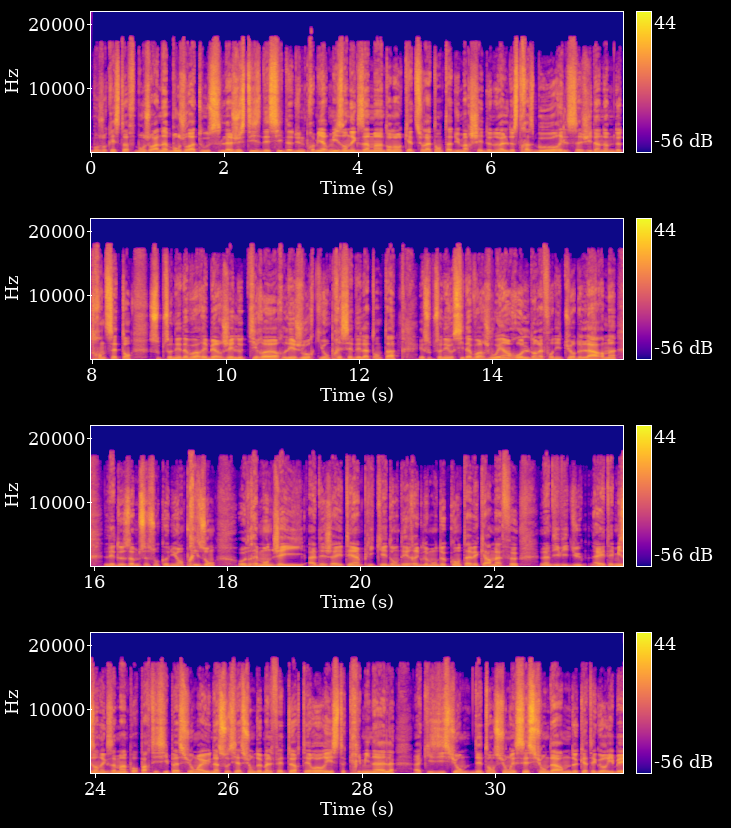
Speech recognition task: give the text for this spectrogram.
Bonjour Christophe, bonjour Anna, bonjour à tous. La justice décide d'une première mise en examen dans l'enquête sur l'attentat du marché de Noël de Strasbourg. Il s'agit d'un homme de 37 ans soupçonné d'avoir hébergé le tireur les jours qui ont précédé l'attentat et soupçonné aussi d'avoir joué un rôle dans la fourniture de l'arme. Les deux hommes se sont connus en prison. Audrey Mondjei a déjà été impliqué dans des règlements de compte avec arme à feu. L'individu a été mis en examen pour participation à une association de malfaiteurs terroristes criminels, acquisition, détention détention et cession d'armes de catégorie B.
